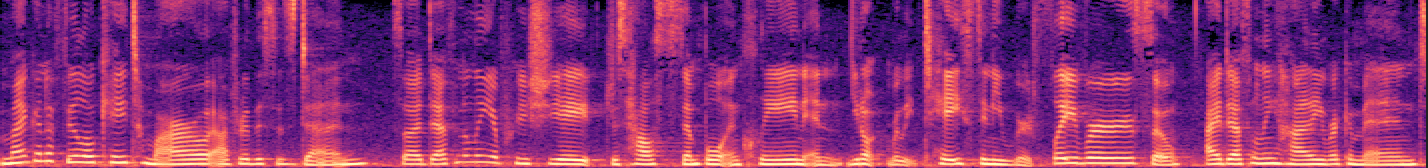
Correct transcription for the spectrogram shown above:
am I gonna feel okay tomorrow after this is done? So I definitely appreciate just how simple and clean, and you don't really taste any weird flavors. So I definitely highly recommend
